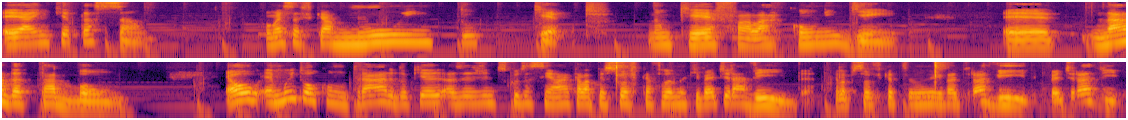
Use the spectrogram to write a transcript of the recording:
é a inquietação. Começa a ficar muito quieto, não quer falar com ninguém. É, nada tá bom, é, é, muito ao contrário do que às vezes a gente escuta assim, ah, aquela pessoa fica falando que vai tirar a vida, aquela pessoa fica falando que vai tirar a vida, que vai tirar a vida.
